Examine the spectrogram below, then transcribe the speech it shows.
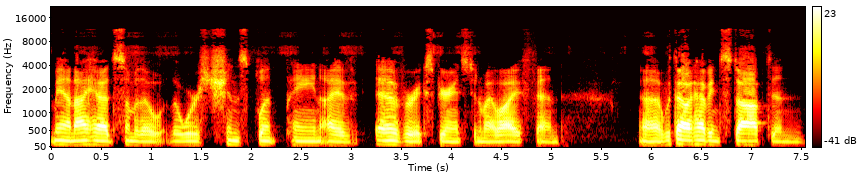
man, I had some of the the worst shin splint pain I have ever experienced in my life, and uh, without having stopped and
